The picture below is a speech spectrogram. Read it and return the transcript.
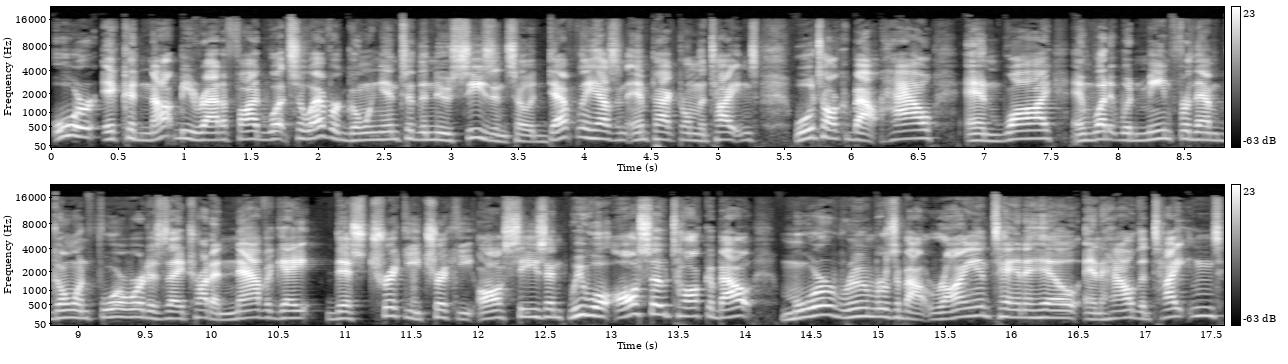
or it could not be ratified whatsoever going into the new season. So it definitely has an impact on the Titans. We'll talk about how and why and what it would mean for them going forward as they try to navigate this tricky, tricky off season. We will also talk about more rumors about Ryan Tannehill and how the Titans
